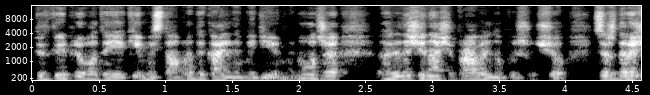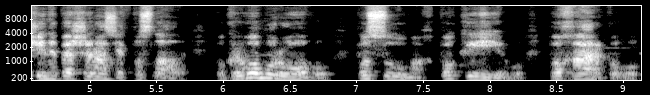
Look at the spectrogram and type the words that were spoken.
підкріплювати якимись там радикальними діями. Ну, отже, глядачі наші правильно пишуть, що це ж, до речі, не перший раз як послали по Кривому Рогу, по Сумах, по Києву, по Харкову.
